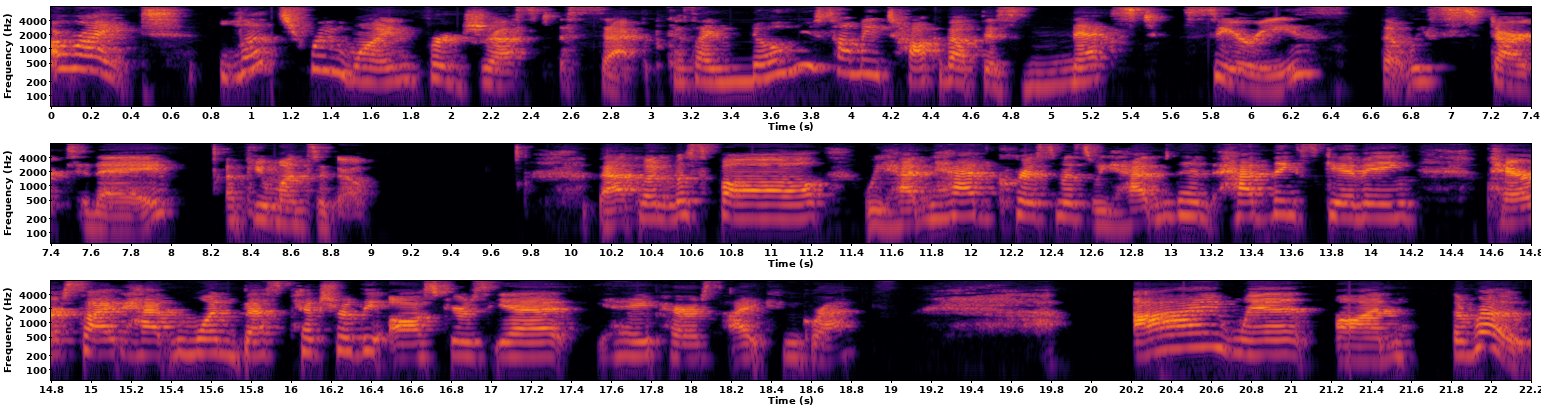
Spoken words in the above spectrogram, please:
All right, let's rewind for just a sec because I know you saw me talk about this next series that we start today a few months ago. Back when it was fall, we hadn't had Christmas, we hadn't had Thanksgiving, Parasite hadn't won Best Picture of the Oscars yet. Yay, Parasite, congrats. I went on the road,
